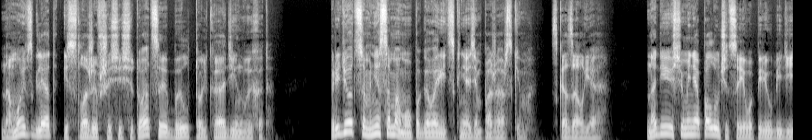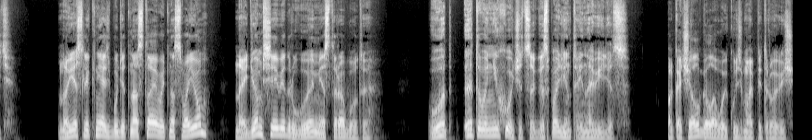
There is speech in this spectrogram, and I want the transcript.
На мой взгляд, из сложившейся ситуации был только один выход. «Придется мне самому поговорить с князем Пожарским», — сказал я. «Надеюсь, у меня получится его переубедить. Но если князь будет настаивать на своем, найдем Севе другое место работы». «Вот этого не хочется, господин тайновидец», — покачал головой Кузьма Петрович.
